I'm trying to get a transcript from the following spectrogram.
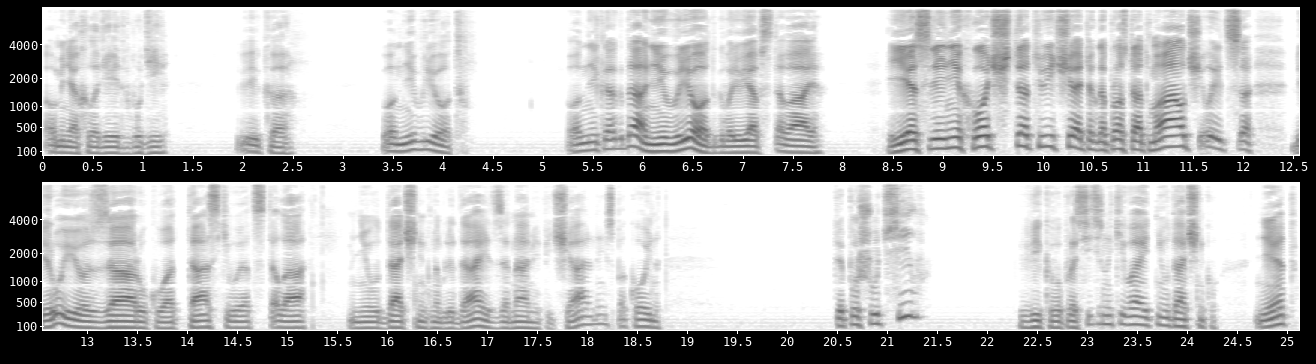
а у меня холодеет в груди. Вика, он не врет. Он никогда не врет, говорю я, вставая. Если не хочет отвечать, тогда просто отмалчивается. Беру ее за руку, оттаскиваю от стола. Неудачник наблюдает за нами печально и спокойно. — Ты пошутил? Вика вопросительно кивает неудачнику. — Нет,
